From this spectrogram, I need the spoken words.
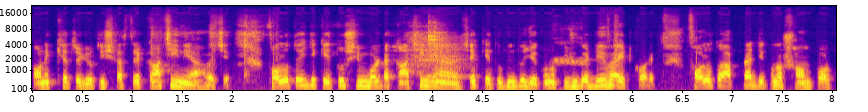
অনেক ক্ষেত্রে জ্যোতিষশাস্ত্রে কাঁচি নেওয়া হয়েছে। ফলত এই যে কেতু সিম্বলটা কাঁচি নেওয়া হয়েছে, কেতু কিন্তু যে কোনো কিছুকে ডিভাইড করে। ফলত আপনার যে কোনো সম্পর্ক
